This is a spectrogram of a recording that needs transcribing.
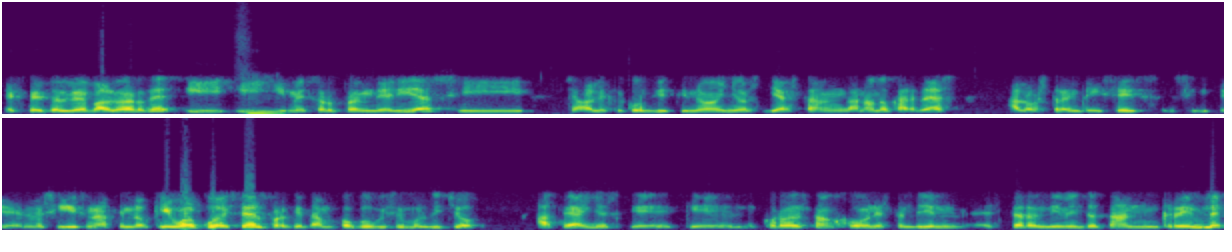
excepto el de Valverde, y, y me sorprendería si chavales que con 19 años ya están ganando carreras a los 36 eh, lo siguiesen haciendo. Que igual puede ser, porque tampoco hubiésemos dicho hace años que, que corredores tan jóvenes tendrían este rendimiento tan increíble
